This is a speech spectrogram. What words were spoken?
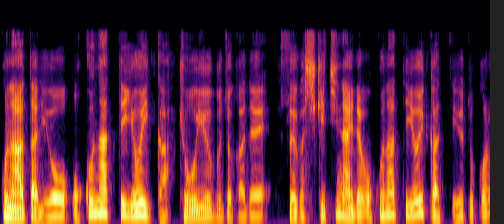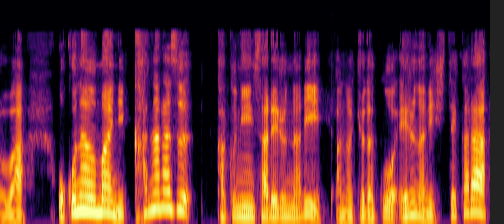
このあたりを行って良いか、共有部とかで、それから敷地内で行って良いかっていうところは、行う前に必ず確認されるなり、あの、許諾を得るなりしてから、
